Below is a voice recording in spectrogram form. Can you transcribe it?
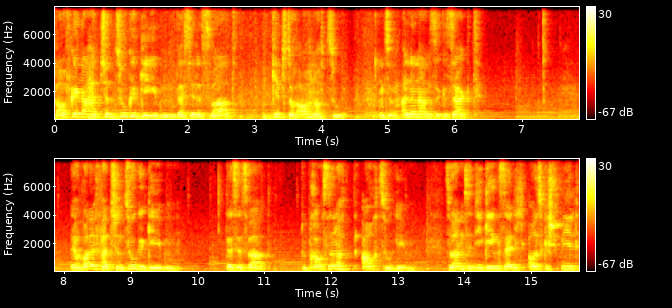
Draufgänger hat schon zugegeben, dass ihr das wart, gib's doch auch noch zu. Und zum anderen haben sie gesagt, der Rolf hat schon zugegeben, dass ihr es wart. Du brauchst nur noch auch zugeben. So haben sie die gegenseitig ausgespielt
